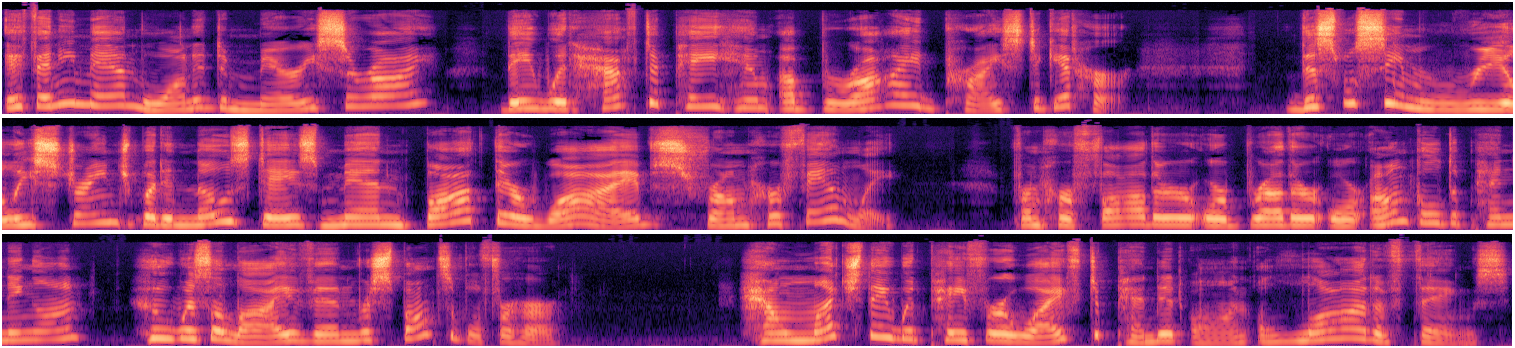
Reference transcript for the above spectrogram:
if any man wanted to marry Sarai, they would have to pay him a bride price to get her. This will seem really strange, but in those days, men bought their wives from her family, from her father or brother or uncle, depending on who was alive and responsible for her. How much they would pay for a wife depended on a lot of things.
